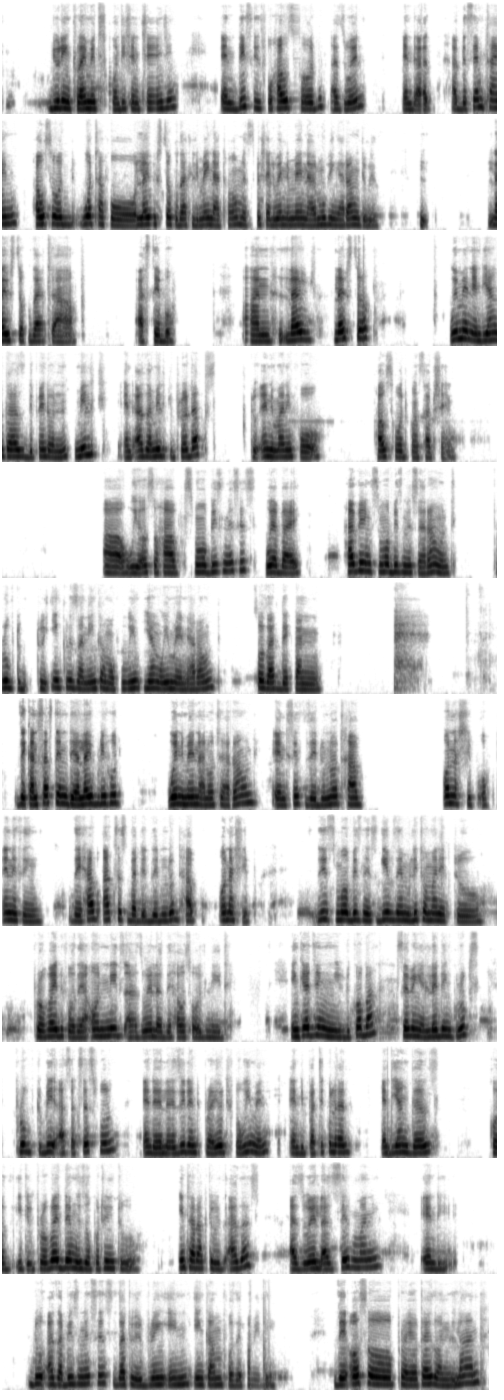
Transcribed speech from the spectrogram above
during climate condition changing and this is for household as well and at, at the same time household water for livestock that remain at home especially when men are moving around with livestock that are, are stable and live, livestock women and young girls depend on milk and other milk products to earn money for household consumption. Uh, we also have small businesses whereby having small business around proved to, to increase an income of young women around so that they can they can sustain their livelihood when men are not around. And since they do not have ownership of anything they have access but they, they don't have ownership. This small business gives them little money to provide for their own needs as well as the household need engaging in vikoba saving and lending groups proved to be a successful and a resilient priority for women and in particular and young girls because it provides them with opportunity to interact with others as well as save money and do other businesses that will bring in income for the family. They also prioritize on land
